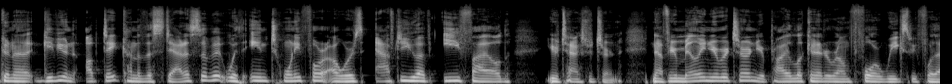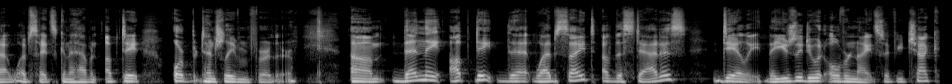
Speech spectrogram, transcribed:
going to give you an update, kind of the status of it within 24 hours after you have e-filed your tax return. Now, if you're mailing your return, you're probably looking at around four weeks before that website's going to have an update, or potentially even further. Um, then they update that website of the status daily. They usually do it overnight. So if you check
